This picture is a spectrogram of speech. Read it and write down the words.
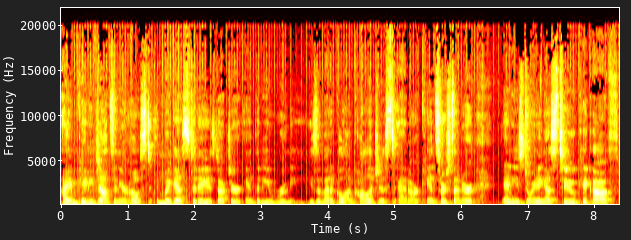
I am Katie Johnson, your host, and my guest today is Dr. Anthony Rooney. He's a medical oncologist at our cancer center, and he's joining us to kick off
